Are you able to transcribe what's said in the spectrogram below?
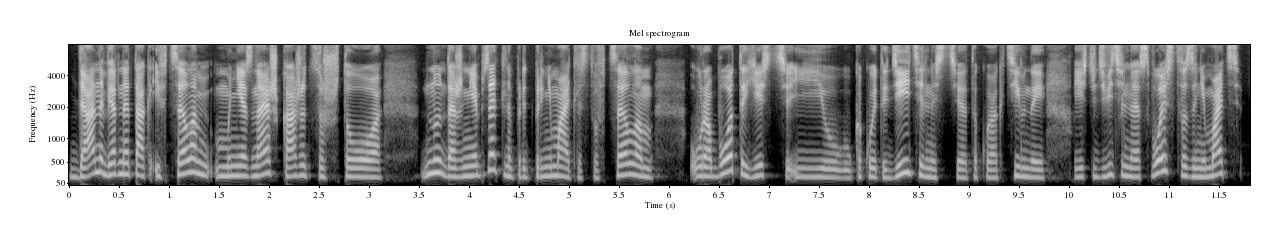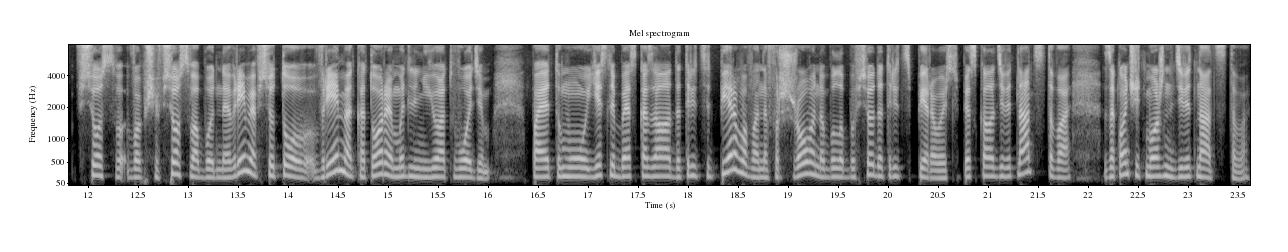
Да, наверное, так. И в целом, мне, знаешь, кажется, что, ну, даже не обязательно предпринимательство, в целом у работы есть и у какой-то деятельности такой активной есть удивительное свойство занимать все вообще все свободное время, все то время, которое мы для нее отводим. Поэтому, если бы я сказала до 31-го, нафаршировано было бы все до 31-го. Если бы я сказала 19-го, закончить можно 19-го.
